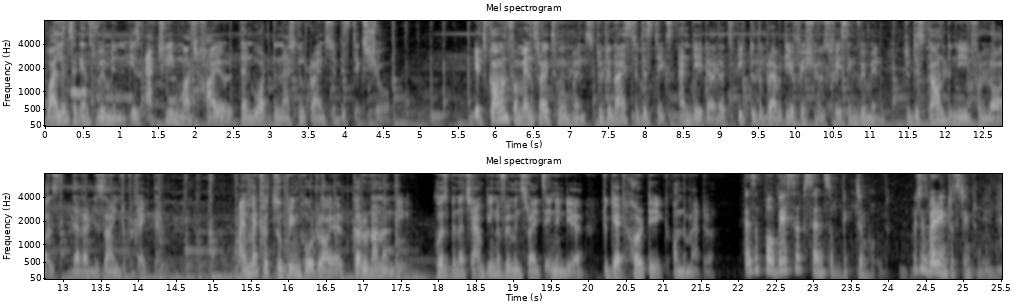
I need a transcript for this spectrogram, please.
violence against women is actually much higher than what the national crime statistics show. It's common for men's rights movements to deny statistics and data that speak to the gravity of issues facing women to discount the need for laws that are designed to protect them. I met with Supreme Court lawyer Karuna Nundy, who has been a champion of women's rights in India, to get her take on the matter. There's a pervasive sense of victimhood, mm-hmm. which is very interesting to me. Mm-hmm.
